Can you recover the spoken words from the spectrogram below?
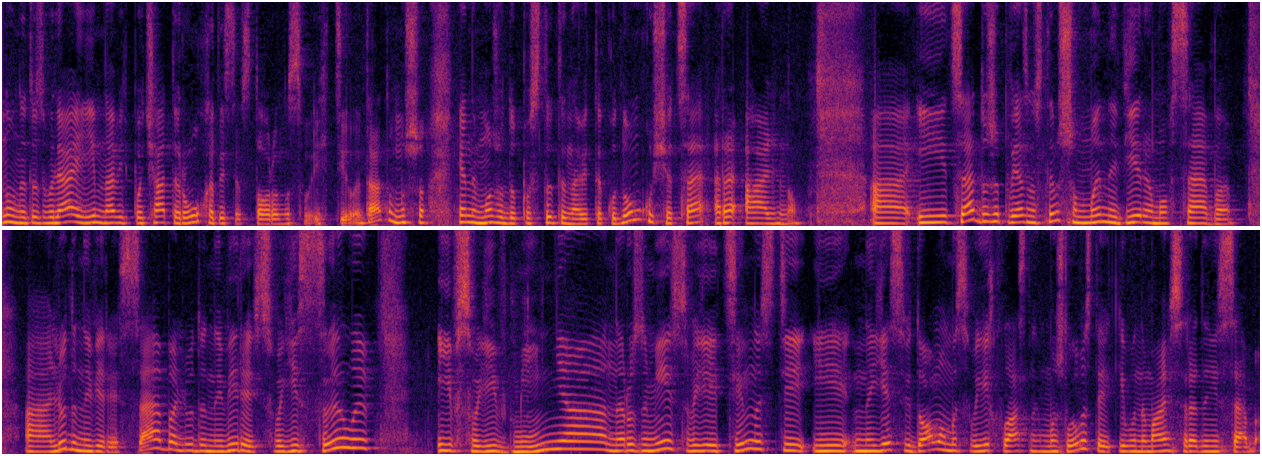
ну, не дозволяє їм навіть почати рухатися в сторону своїх цілей. Та? Тому що я не можу допустити навіть таку думку, що це реально. І це дуже пов'язано з тим, що ми не віримо в себе. Люди не вірять в себе, люди не вірять в свої сили. І в свої вміння, не розуміють своєї цінності і не є свідомими своїх власних можливостей, які вони мають всередині себе.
